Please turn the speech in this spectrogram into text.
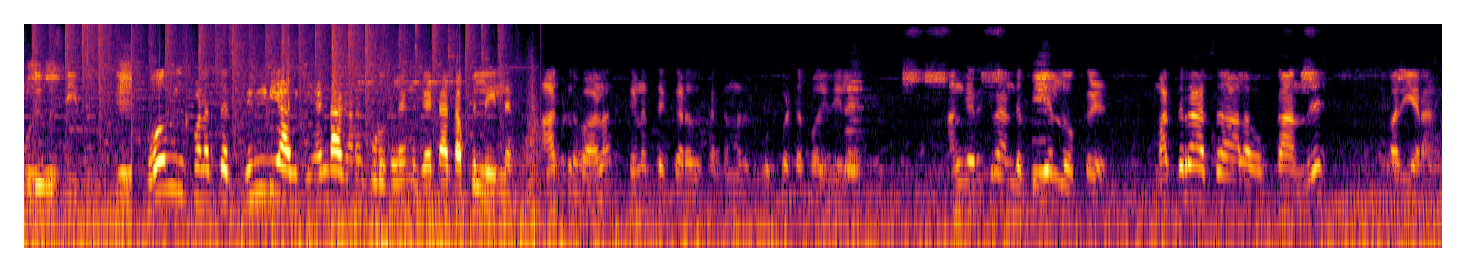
முடிவு செய்திருக்கு கோவில் பணத்தை திருடி அதுக்கு ஏண்டா கணக்கு கொடுக்கலன்னு கேட்டால் தப்பில்லை இல்லை. ஆற்றுப்பாலம் கிணத்துக்கடவு சட்டமன்றத்துக்கு உட்பட்ட பகுதியில் அங்கே இருக்கிற அந்த பிஎல்ஓக்கள் மத்ராஸால் உட்காந்து பதியறாங்க.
